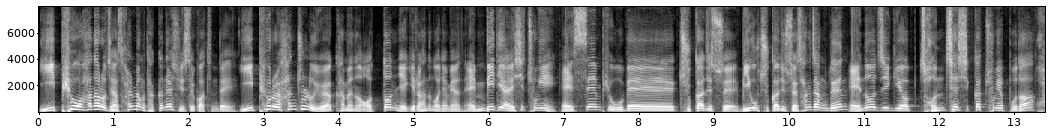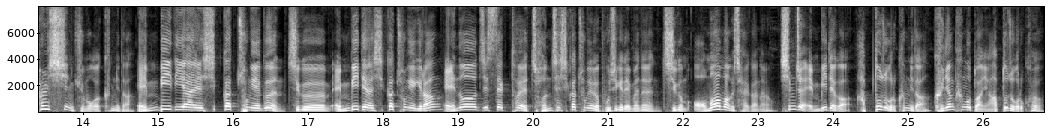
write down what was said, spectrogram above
이 표 하나로 제가 설명 다 끝낼 수 있을 것 같은데 이 표를 한 줄로 요약하면 어떤 얘기를 하는 거냐면 엔비디아의 시총이 S&P 500 주가 지수에 미국 주가 지수에 상장된 에너지 기업 전체 시가총액보다 훨씬 규모가 큽니다. 엔비디아의 시가총액은 지금 엔비디아 시가총액이랑 에너지 섹터의 전체 시가총액을 보시게 되면은 지금 어마어마하게 차이가 나요. 심지어 엔비디아가 압도적으로 큽니다. 그냥 큰 것도 아니야. 압도적으로 커요.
